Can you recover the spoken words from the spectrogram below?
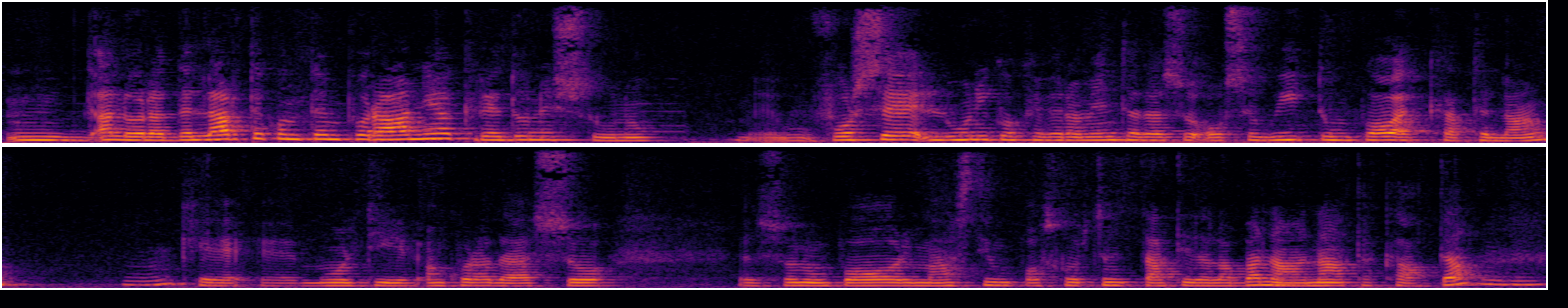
mh, allora, dell'arte contemporanea credo nessuno. Eh, Forse l'unico che veramente adesso ho seguito un po' è Catelan, Mm. che eh, molti ancora adesso eh, sono un po' rimasti un po' scorcentati dalla banana attaccata. Mhm.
